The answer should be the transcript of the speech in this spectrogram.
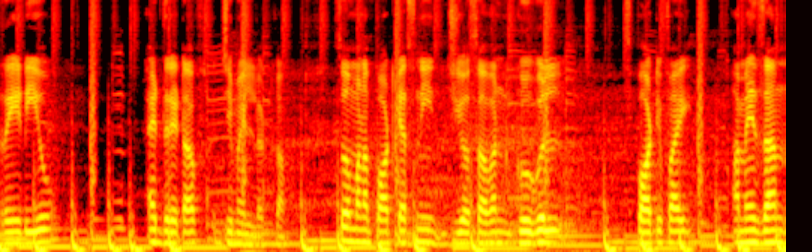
radio at the rate of Gmail so మన పాడ్కాస్ట్ని Jio Saavn Google Spotify Amazon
